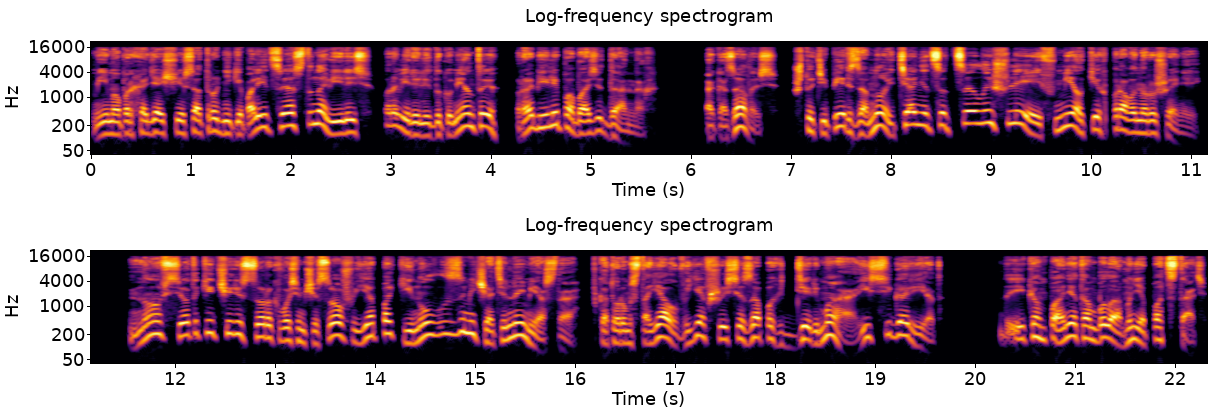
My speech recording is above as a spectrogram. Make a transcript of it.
Мимо проходящие сотрудники полиции остановились, проверили документы, пробили по базе данных. Оказалось, что теперь за мной тянется целый шлейф мелких правонарушений. Но все-таки через 48 часов я покинул замечательное место, в котором стоял въевшийся запах дерьма и сигарет, да и компания там была мне подстать.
